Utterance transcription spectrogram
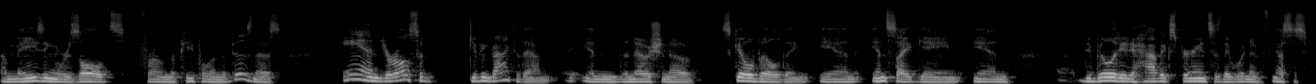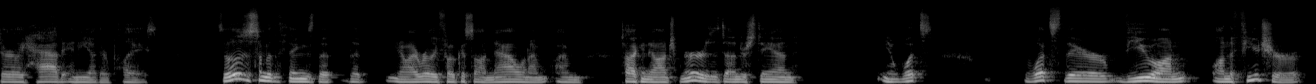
amazing results from the people in the business, and you're also giving back to them in the notion of skill building, in insight gain, in the ability to have experiences they wouldn't have necessarily had any other place. So those are some of the things that that you know I really focus on now when I'm I'm talking to entrepreneurs is to understand, you know, what's what's their view on on the future,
